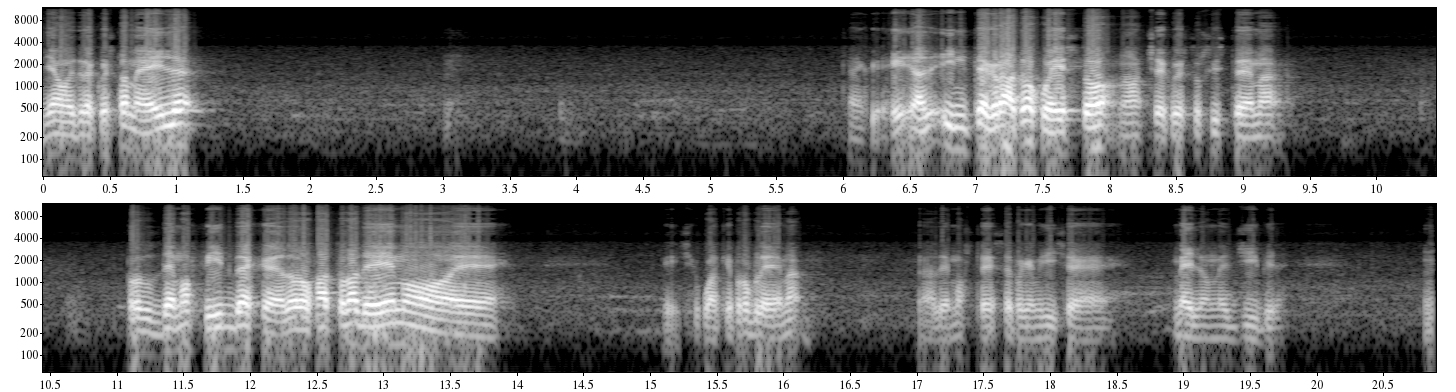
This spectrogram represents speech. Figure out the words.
andiamo a vedere questa mail, e integrato a questo no, c'è questo sistema product demo feedback, allora ho fatto la demo e c'è qualche problema, la demo stessa perché mi dice mail non leggibile. Mm.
